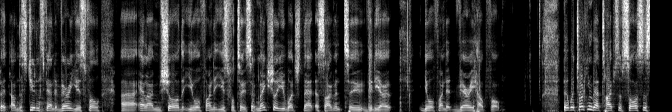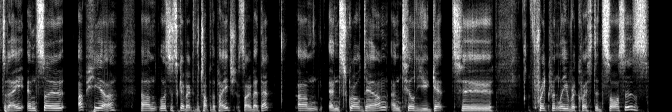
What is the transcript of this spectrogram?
but um, the students found it very useful, uh, and I'm sure that you will find it useful too. So make sure you watch that assignment two video. You will find it very helpful. But we're talking about types of sources today, and so up here, um, let's just go back to the top of the page. Sorry about that um, and scroll down until you get to frequently requested sources.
